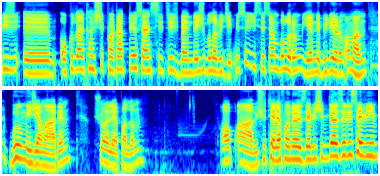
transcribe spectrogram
biz e, okuldan kaçtık fakat diyor sen street bandajı bulabilecek misin? İstesem bulurum yerini biliyorum ama bulmayacağım abim. Şöyle yapalım. Hop abi şu telefonu özlemişim gözünü seveyim.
